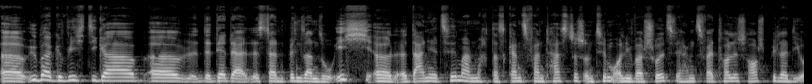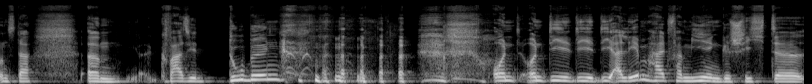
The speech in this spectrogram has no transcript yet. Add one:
äh, übergewichtiger, äh, der der ist dann bin dann so ich. Äh, Daniel Zillmann macht das ganz fantastisch und Tim Oliver Schulz. Wir haben zwei tolle Schauspieler, die uns da ähm, quasi dubeln und und die die die erleben halt Familiengeschichte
